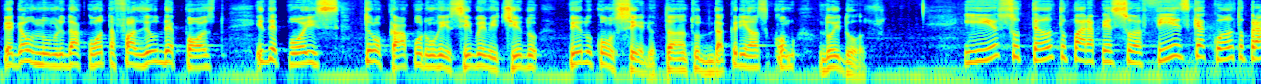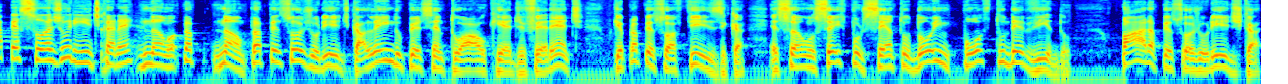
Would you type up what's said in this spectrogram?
pegar o número da conta, fazer o depósito e depois trocar por um recibo emitido pelo conselho, tanto da criança como do idoso. Isso tanto para a pessoa física quanto para a pessoa jurídica, né? Não, pra, não, para a pessoa jurídica, além do percentual que é diferente, porque para a pessoa física é, são 6% do imposto devido. Para a pessoa jurídica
